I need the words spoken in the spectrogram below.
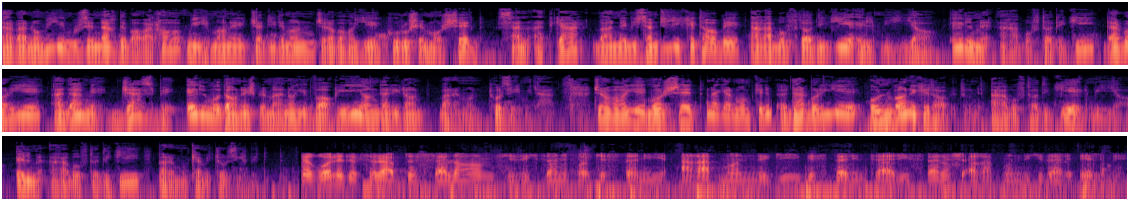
در برنامه امروز نقد باورها میهمان جدیدمان جناب آقای کوروش مرشد صنعتگر و نویسنده کتاب عقب افتادگی علمی یا علم عقب افتادگی درباره عدم جذب علم و دانش به معنای واقعی آن در ایران برایمان توضیح می‌دهد. جناب آقای مرشد اگر ممکنه درباره عنوان کتابتون عقب افتادگی علمی یا علم عقب افتادگی برامون کمی توضیح بدید. به قول دکتر عبدالسلام فیزیکدان پاکستانی عقب ماندگی بهترین تعریف براش عقب ماندگی در علمه.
